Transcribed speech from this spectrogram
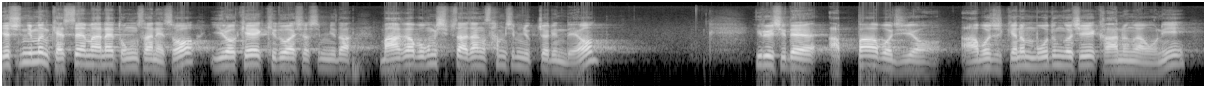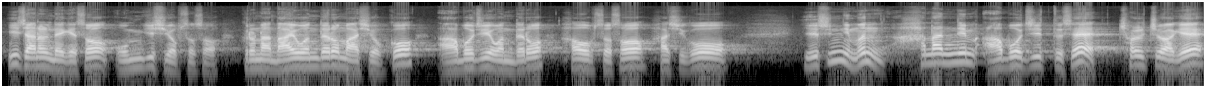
예수님은 겟세만의 동산에서 이렇게 기도하셨습니다. 마가복음 14장 36절인데요. 이르시되 아빠 아버지여 아버지께는 모든 것이 가능하오니 이 잔을 내게서 옮기시옵소서. 그러나 나의 원대로 마시옵고 아버지의 원대로 하옵소서 하시고 예수님은 하나님 아버지 뜻에 철저하게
